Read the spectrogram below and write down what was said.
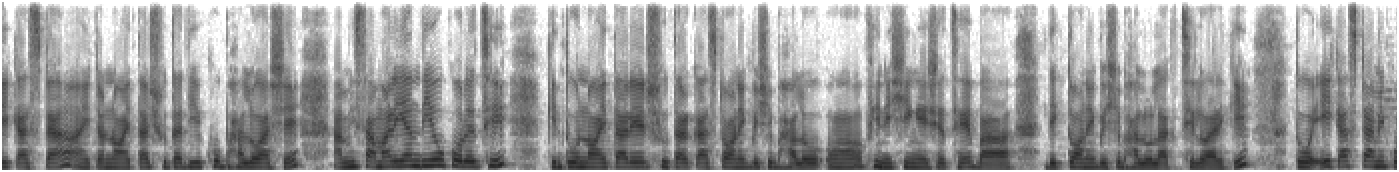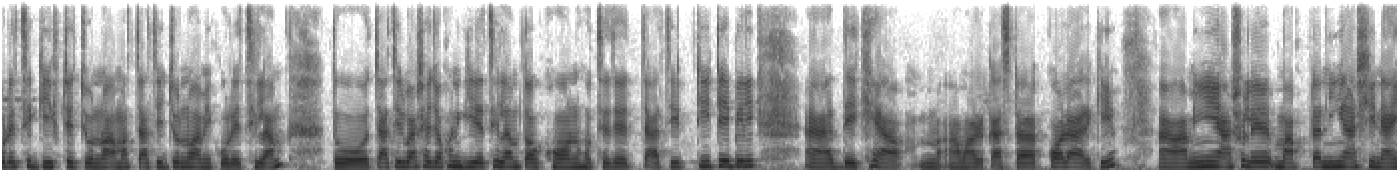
এই কাজটা। এটা নয়তার সুতা দিয়ে খুব ভালো আসে। আমি সামারিয়ান দিয়েও করেছি, কিন্তু নয়তারের সুতার কাজটা অনেক বেশি ভালো ফিনিশিং এসেছে বা দেখতে অনেক বেশি ভালো লাগছিল আর কি। তো এই কাজটা আমি করেছি গিফটের জন্য। আমার চাচির জন্য আমি করেছিলাম। তো চাচির বাসায় যখন গিয়েছিলাম, তখন হচ্ছে যে চাচির টি টেবিল দেখে আমার কাজটা করা আর কি আমি আসলে মাপটা নিয়ে আসি নাই।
